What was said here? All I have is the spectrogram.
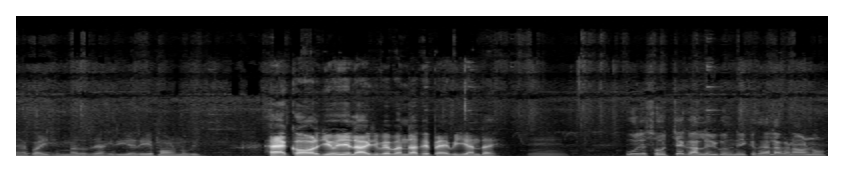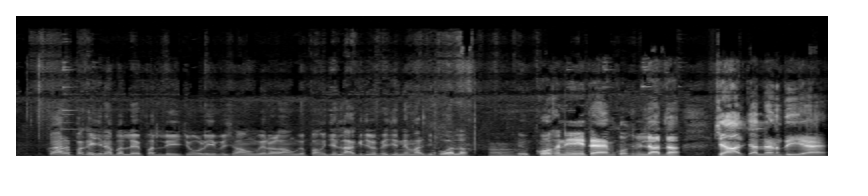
ਐ ਭਾਈ ਹਿੰਮਤ ਚਾਹੀਦੀ ਆ ਰੇ ਪਾਉਣ ਨੂੰ ਵੀ। ਹੈ ਕਾਲ ਜੀ ਉਹ ਜੇ ਲੱਗ ਜਵੇ ਬੰਦਾ ਫੇ ਪੈ ਵੀ ਜਾਂਦਾ ਹੈ ਹੂੰ। ਉਹ ਜੇ ਸੋਚੇ ਗੱਲ ਵੀ ਕੁਝ ਨਹੀਂ ਇੱਕ ਥੈਲਾ ਖਣਾਉਣ ਨੂੰ। ਘਰ ਪਕੇ ਜੀ ਨਾ ਬੱਲੇ ਪੱਲੀ ਝੋਲੀ ਵਿਛਾਉਂਗੇ ਰਲਾਉਂਗੇ ਪੰਗ ਜੇ ਲੱਗ ਜਾਵੇ ਫੇਰ ਜਿੰਨੇ ਮਰਜ਼ੀ ਪਵਾ ਲਾ ਹਾਂ ਕੁਛ ਨਹੀਂ ਟਾਈਮ ਕੁਛ ਨਹੀਂ ਲੱਗਦਾ। ਚਾਲ ਚੱਲਣ ਦੀ ਐ।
